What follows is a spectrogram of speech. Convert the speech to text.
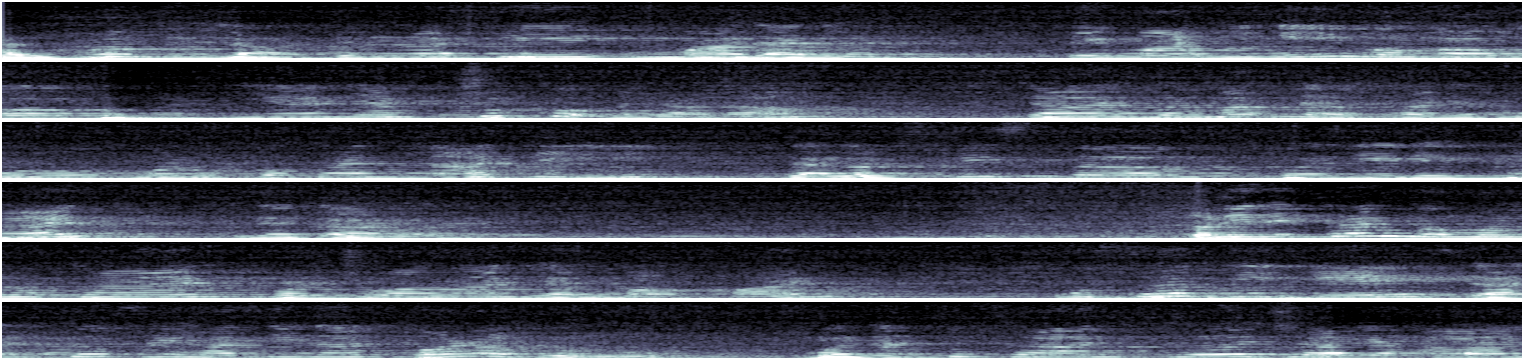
Alhamdulillah, Generasi Madani. Tema ini membawa pengertian yang cukup mendalam dan bermakna kerana guru merupakan nadi dalam sistem pendidikan negara. Pendidikan memerlukan perjuangan yang mapan, usaha fikir dan keprihatinan para guru menentukan kejayaan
